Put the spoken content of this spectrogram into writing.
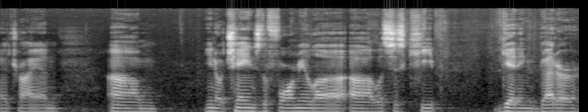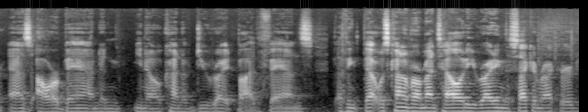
to try and, um, you know, change the formula. Uh, let's just keep getting better as our band and, you know, kind of do right by the fans. I think that was kind of our mentality writing the second record.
